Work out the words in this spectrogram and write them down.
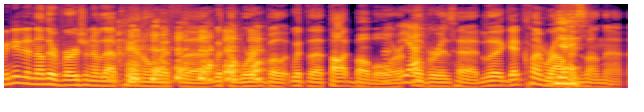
we need another version of that panel with the with the word bullet with the thought bubble or Yeah. over his head. Get Clem Robins Yes. on that.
